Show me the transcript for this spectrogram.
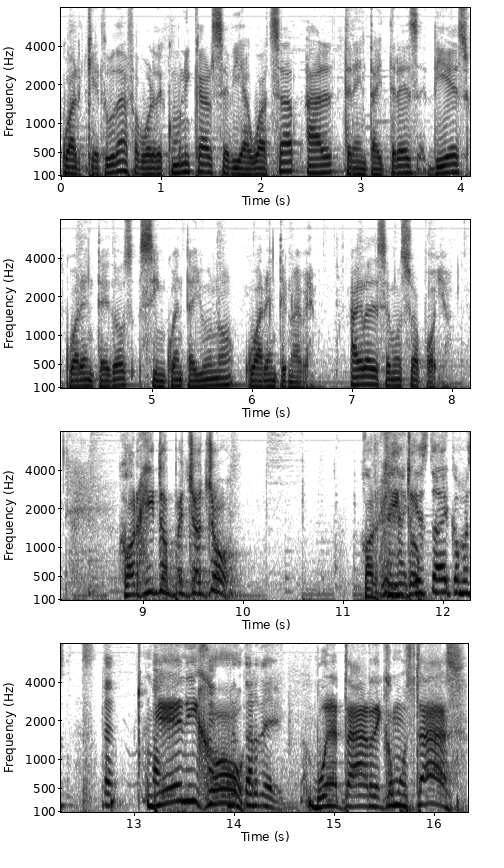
Cualquier duda, favor de comunicarse vía WhatsApp al 33 10 42 51 49. Agradecemos su apoyo. Jorgito Pechocho. Jorgito. Aquí estoy, ¿cómo estás? Bien, hijo. Buenas tardes. Buena tarde, ¿cómo estás?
